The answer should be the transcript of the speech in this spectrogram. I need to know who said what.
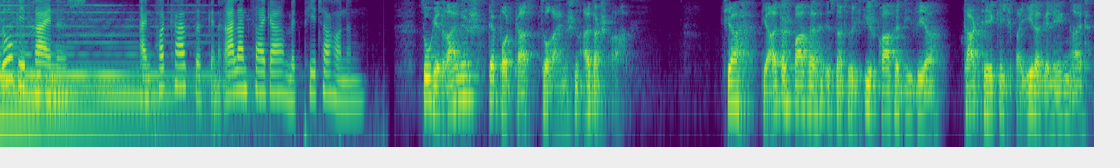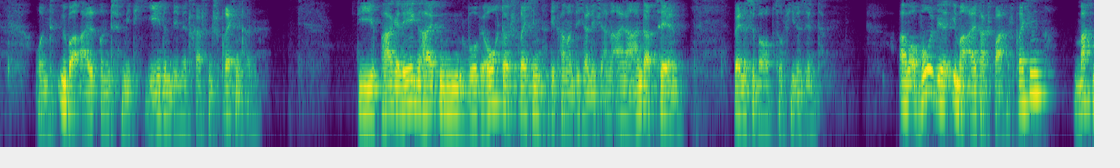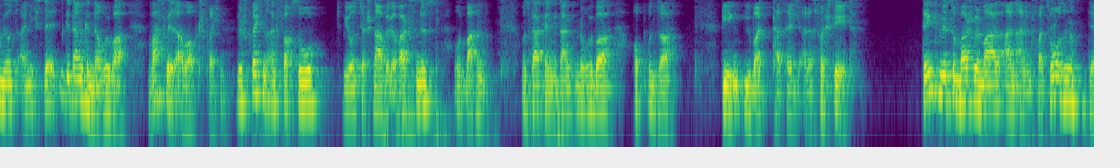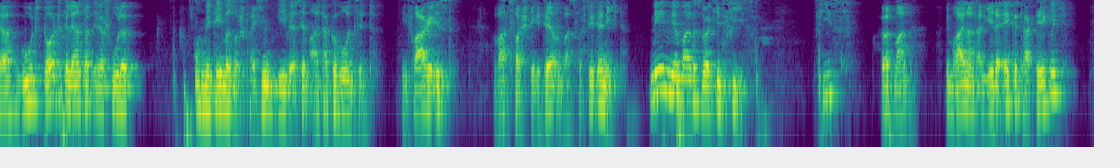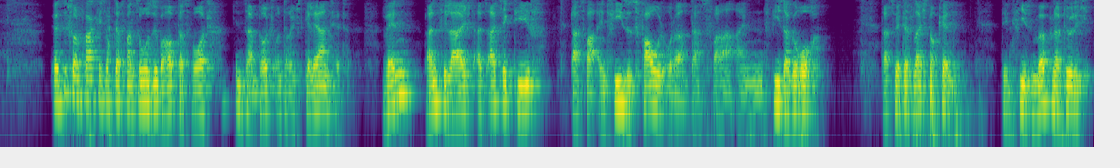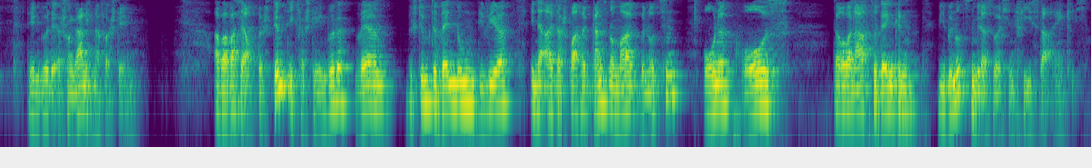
Speaker 1: So geht Rheinisch. Ein Podcast des Generalanzeiger mit Peter Honnen.
Speaker 2: So geht Rheinisch, der Podcast zur rheinischen Alltagssprache. Tja, die Alltagssprache ist natürlich die Sprache, die wir tagtäglich bei jeder Gelegenheit und überall und mit jedem, den wir treffen, sprechen können. Die paar Gelegenheiten, wo wir Hochdeutsch sprechen, die kann man sicherlich an einer Hand abzählen, wenn es überhaupt so viele sind. Aber obwohl wir immer Alltagssprache sprechen, machen wir uns eigentlich selten Gedanken darüber, was wir da überhaupt sprechen. Wir sprechen einfach so, wie uns der Schnabel gewachsen ist und machen uns gar keine Gedanken darüber, ob unser Gegenüber tatsächlich alles versteht. Denken wir zum Beispiel mal an einen Franzosen, der gut Deutsch gelernt hat in der Schule und mit dem wir so sprechen, wie wir es im Alltag gewohnt sind. Die Frage ist, was versteht er und was versteht er nicht? Nehmen wir mal das Wörtchen fies. Fies hört man im Rheinland an jeder Ecke tagtäglich. Es ist schon fraglich, ob der Franzose überhaupt das Wort in seinem Deutschunterricht gelernt hätte. Wenn, dann vielleicht als Adjektiv, das war ein fieses Faul oder das war ein fieser Geruch. Das wird er vielleicht noch kennen. Den fiesen Möpp natürlich, den würde er schon gar nicht mehr verstehen. Aber was er auch bestimmt nicht verstehen würde, wären bestimmte Wendungen, die wir in der Alterssprache ganz normal benutzen, ohne groß darüber nachzudenken, wie benutzen wir das Wörtchen fies da eigentlich.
